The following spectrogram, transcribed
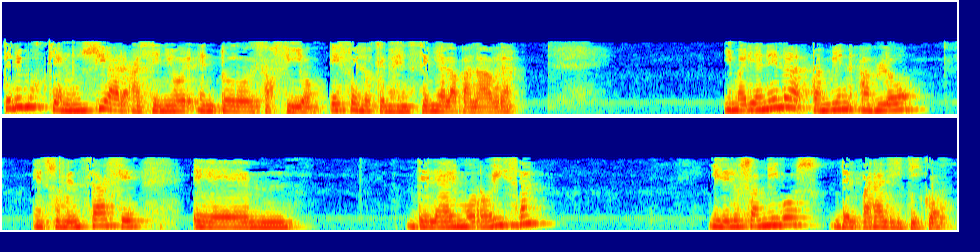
Tenemos que anunciar al Señor en todo desafío. Eso es lo que nos enseña la palabra. Y Marianela también habló en su mensaje em, de la hemorroísa y de los amigos del paralítico.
